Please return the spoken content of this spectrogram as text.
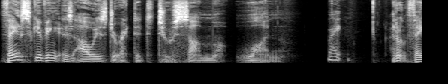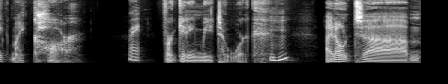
Thanksgiving is always directed to someone. Right. I don't thank my car Right. for getting me to work. Mhm. I don't um,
